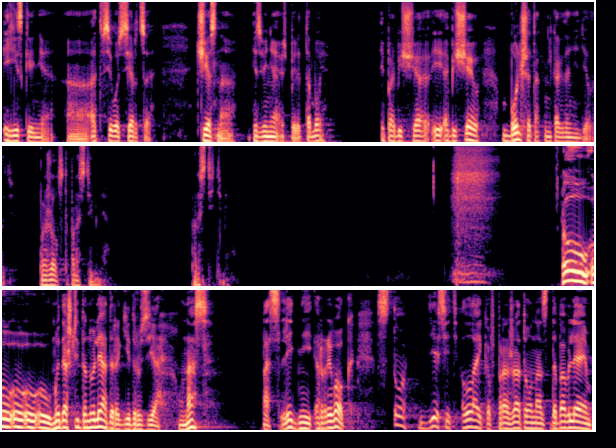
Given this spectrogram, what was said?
и искренне э, от всего сердца честно извиняюсь перед тобой и пообещаю и обещаю больше так никогда не делать. Пожалуйста, прости меня. Простите меня. Оу, оу, оу, оу, мы дошли до нуля, дорогие друзья. У нас последний рывок. 110 лайков прожато у нас. Добавляем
